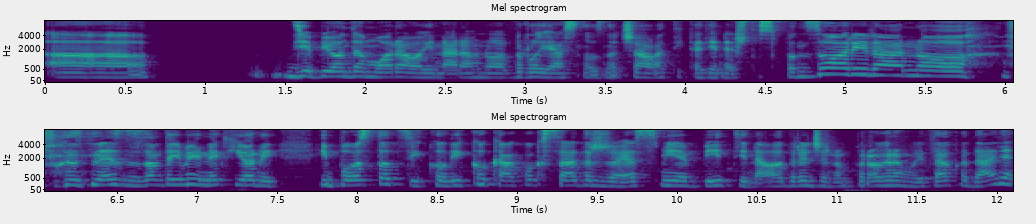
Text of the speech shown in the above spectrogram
A, gdje bi onda morao i naravno vrlo jasno označavati kad je nešto sponzorirano, ne znam, znam da imaju neki oni i postoci koliko kakvog sadržaja smije biti na određenom programu i tako dalje.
